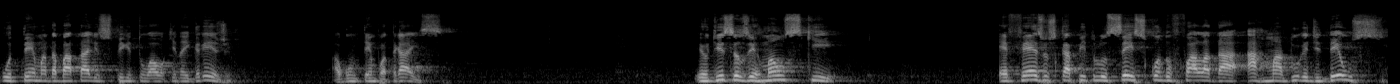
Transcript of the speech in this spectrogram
o tema da batalha espiritual aqui na igreja, algum tempo atrás, eu disse aos irmãos que Efésios capítulo 6, quando fala da armadura de Deus,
